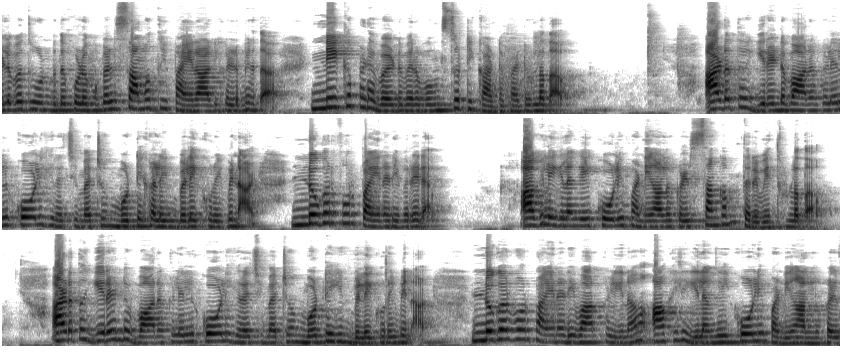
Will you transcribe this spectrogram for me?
எழுபத்தி ஒன்பது குடும்பங்கள் சமுத்திர பயனாளிகளிடமிருந்து நீக்கப்பட வேண்டும் எனவும் சுட்டிக்காட்டப்பட்டுள்ளது. அடுத்த இரண்டு வாரங்களில் கோழி இறைச்சி மற்றும் முட்டைகளின் விலை குறைவினால் நுகர்வோர் பயனடைவரிடம் அகில இலங்கை கோழி பணியாளர்கள் சங்கம் தெரிவித்துள்ளது. அடுத்த இரண்டு வாரங்களில் கோழி இறைச்சி மற்றும் முட்டையின் விலை குறைவினால் நுகர்வோர் பயனடைவார்கள் என அகில இலங்கை கோழி பணியாளர்கள்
